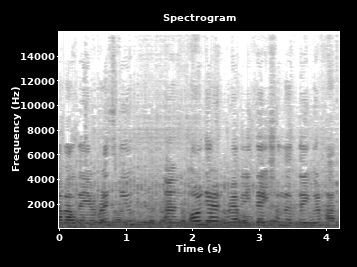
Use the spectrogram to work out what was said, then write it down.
about their rescue and all the rehabilitation that they will have.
